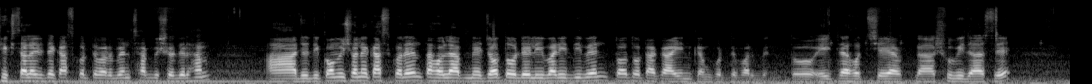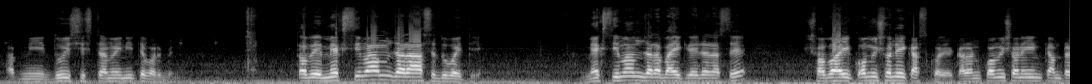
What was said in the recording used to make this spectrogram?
ফিক্স স্যালারিতে কাজ করতে পারবেন, ছাব্বিশশো দিরহাম আর যদি কমিশনে কাজ করেন, তাহলে আপনি যত ডেলিভারি দিবেন, তত টাকা ইনকাম করতে পারবেন। তো এইটা হচ্ছে একটা সুবিধা আছে, আপনি দুই সিস্টেমে নিতে পারবেন। তবে ম্যাক্সিমাম যারা আছে দুবাইতে ম্যাক্সিমাম যারা বাইক রাইডার আছে, সবাই কমিশনেই কাজ করে। কারণ কমিশনে ইনকামটা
